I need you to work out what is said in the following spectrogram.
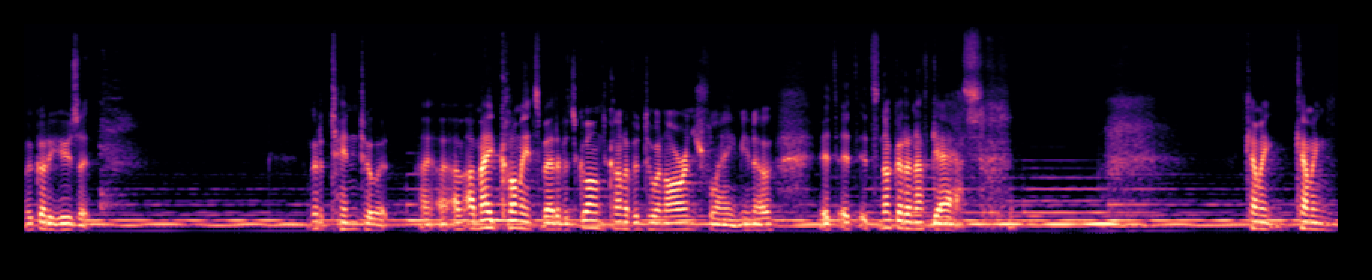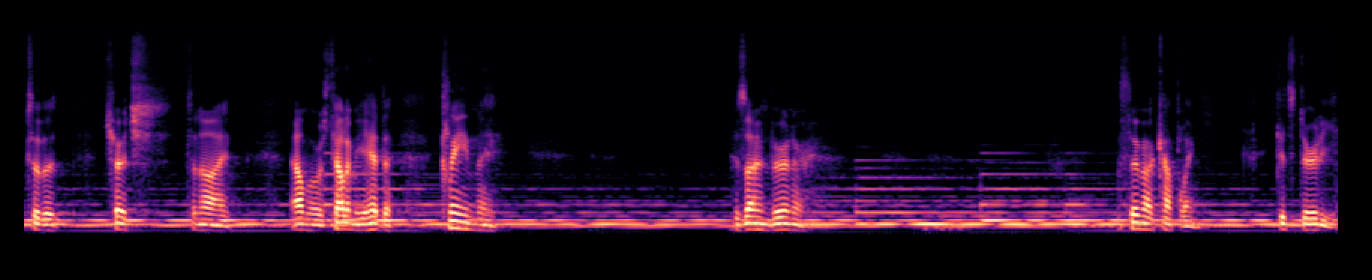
We've got to use it. We've got to tend to it. I, I, made comments about if it's gone kind of into an orange flame, you know, it, it, it's not got enough gas. coming, coming to the church tonight, Alma was telling me he had to clean the, his own burner The thermocoupling gets dirty.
